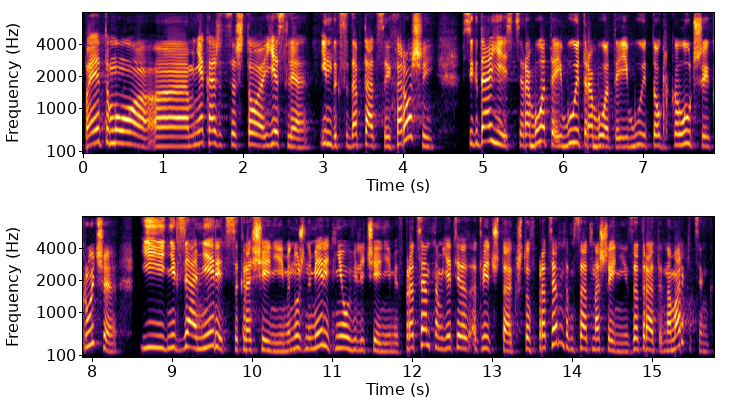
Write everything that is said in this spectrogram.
Поэтому э, мне кажется, что если индекс адаптации хороший, всегда есть работа и будет работа, и будет только лучше и круче. И нельзя мерить сокращениями, нужно мерить не увеличениями. В процентном, я тебе отвечу так, что в процентном соотношении затраты на маркетинг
